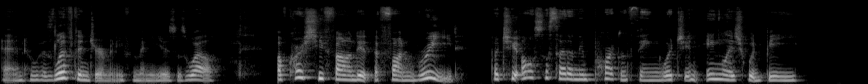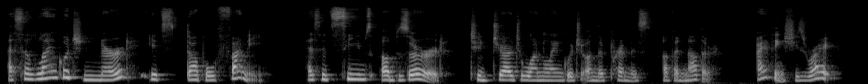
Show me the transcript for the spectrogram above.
and who has lived in Germany for many years as well. Of course, she found it a fun read, But she also said an important thing, which in English would be as a language nerd, it's double funny, as it seems absurd to judge one language on the premise of another. I think she's right.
